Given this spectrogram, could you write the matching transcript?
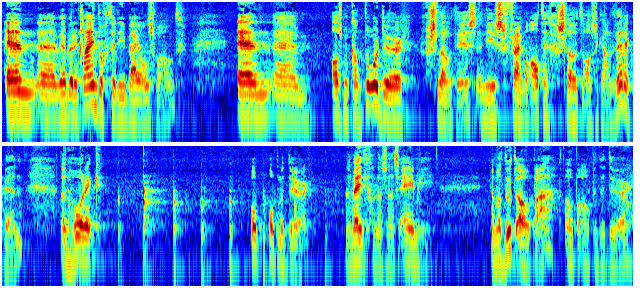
En uh, we hebben een kleindochter die bij ons woont. En uh, als mijn kantoordeur gesloten is, en die is vrijwel altijd gesloten als ik aan het werk ben, dan hoor ik op, op mijn deur. Dan weet ik gewoon, dat is Amy. En wat doet opa? Opa opent de deur,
